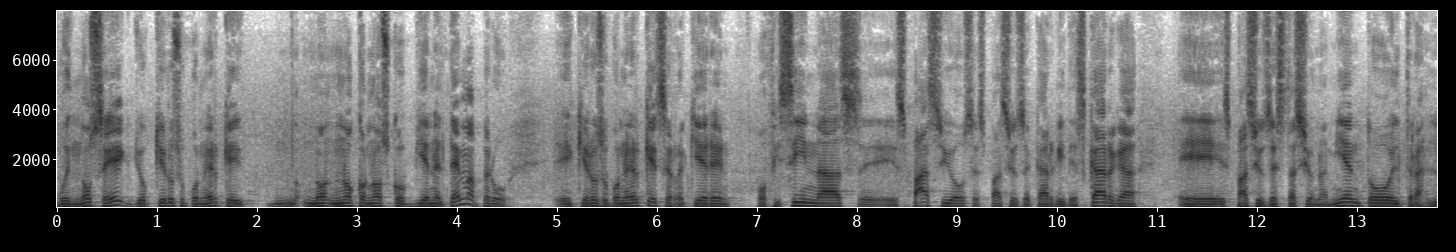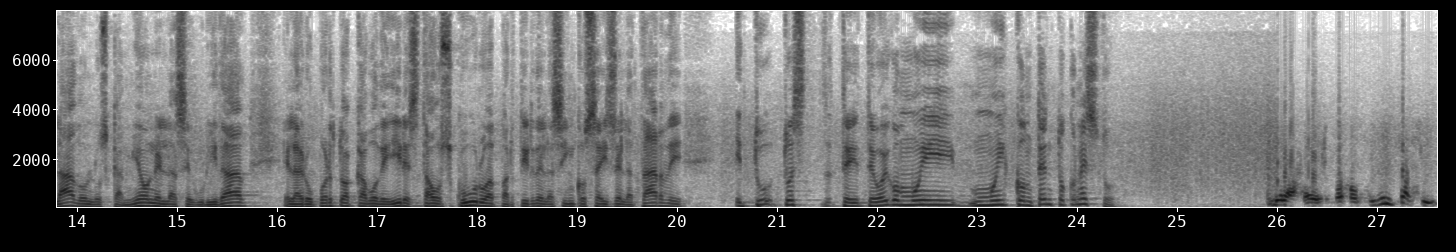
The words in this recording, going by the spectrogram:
pues no sé, yo quiero suponer que no, no, no conozco bien el tema, pero eh, quiero suponer que se requieren oficinas, eh, espacios, espacios de carga y descarga, eh, espacios de estacionamiento, el traslado, los camiones, la seguridad. El aeropuerto acabo de ir, está oscuro a partir de las 5 o 6 de la tarde. Tú tú te, te oigo muy, muy contento con esto. Mira, optimista sí,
